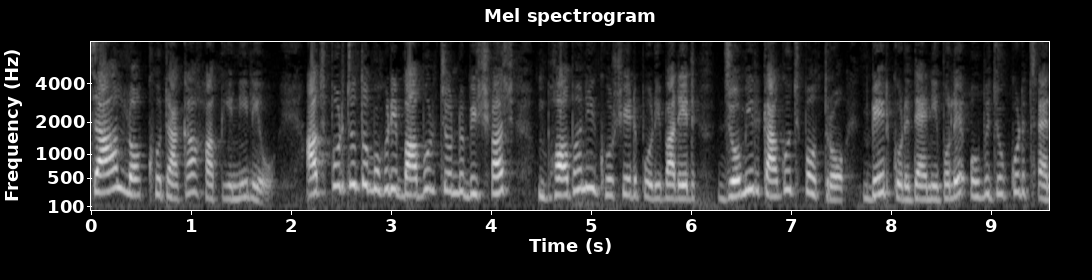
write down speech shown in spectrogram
চার লক্ষ টাকা হাতিয়ে নিলেও। আজ পর্যন্ত মোহরি বাবুল চন্দ্র বিশ্বাস ভবানী ঘোষের পরিবারের জমির কাগজপত্র বের করে দেয়নি বলে অভিযোগ করেছেন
